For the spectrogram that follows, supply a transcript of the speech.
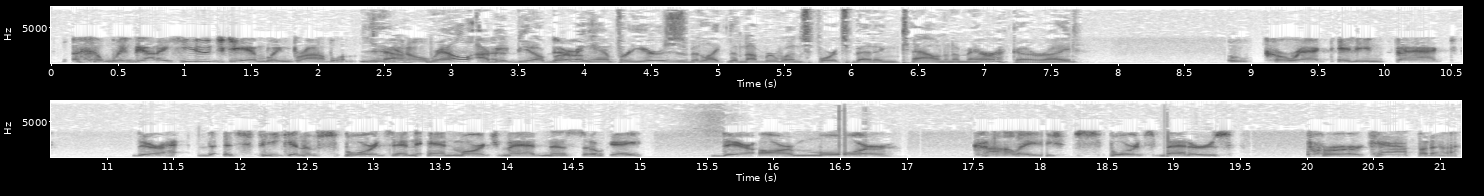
we've got a huge gambling problem. Yeah. You know? Well, I mean, you know, Birmingham for years has been like the number one sports betting town in America, right? Correct. And in fact, there speaking of sports and and March Madness, okay, there are more college sports bettors per capita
